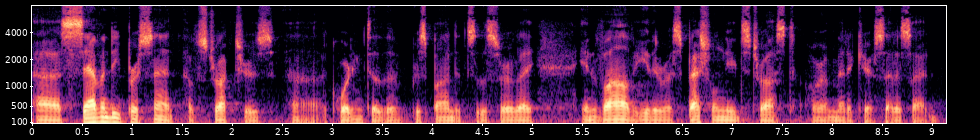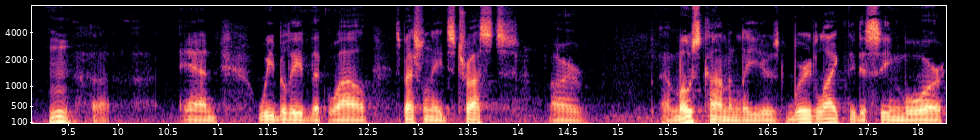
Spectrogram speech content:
uh, 70% of structures, uh, according to the respondents of the survey, involve either a special needs trust or a Medicare set aside. Mm. Uh, and we believe that while special needs trusts are uh, most commonly used, we're likely to see more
